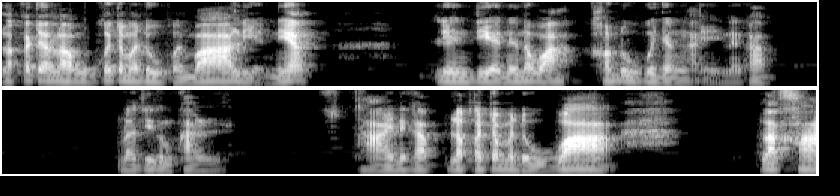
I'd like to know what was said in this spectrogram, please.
แล้วก็จะเราก็จะมาดูกันว่าเหรียญเนี้ยเหรียญเดียนเนี่ยนะวะเขาดูกันยังไงนะครับ และที่สำคัญสุดท้ายนะครับ เราก็จะมาดูว่าราคา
